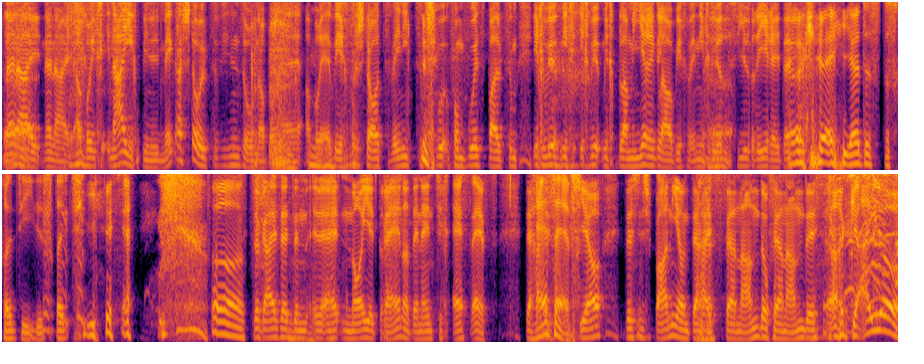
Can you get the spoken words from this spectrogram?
Nein, nein, nein, nein. Aber ich, nein, ich bin mega stolz auf unseren Sohn. Aber, äh, aber ich verstehe zu wenig zum, vom Fußball. Zum, ich würde mich, ich würd mich blamieren, glaube ich, wenn ich würde zu viel reinreden. Okay, ja, das, das könnte sein, das könnte sein. Oh. So geil, er hat, einen, er hat einen neuen Trainer, der nennt sich FF. Der heißt, FF? Ja, das ist ein Spanier und der heißt Fernando Fernandes. Ah, geilo!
